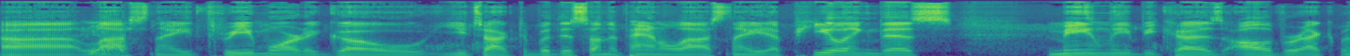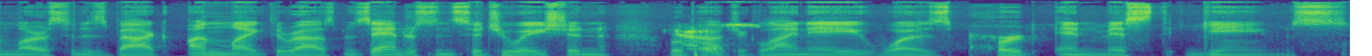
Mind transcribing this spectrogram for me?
uh, last night, three more to go. You talked about this on the panel last night, appealing this mainly because Oliver Ekman Larsson is back, unlike the Rasmus Andersson situation where yes. Patrik Laine was hurt and missed games.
